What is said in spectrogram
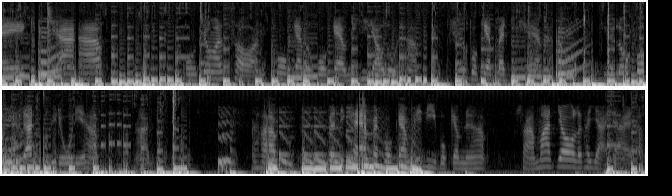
การต่อไป KR นะครับ ผมจะมาสอนโปรแกรมหรือโปรแกรมวิธีดาวน์โหลดนะครับ ชื่อโปรแกรม Bandicam นะครับหรือโลโก้อยู่ด้านวิดีโอนี้ครับ นะครับ Bandicam เป็นโปรแกรมที่ดีโปรแกรมหนึงครับ สามารถย่อและขยายได้ครับ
